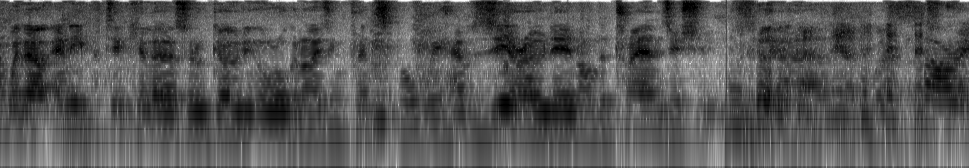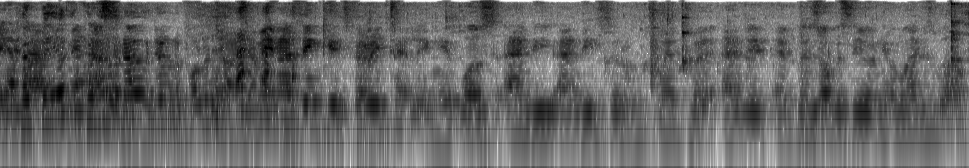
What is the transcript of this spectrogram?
um, without any particular sort of goading or organising principle, we have zeroed in on the trans issues. Uh, Sorry about But the other No, no, don't apologise. I mean, I think it's very telling. It was Andy. Andy sort of went to it, and it, it was obviously on your mind as well.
